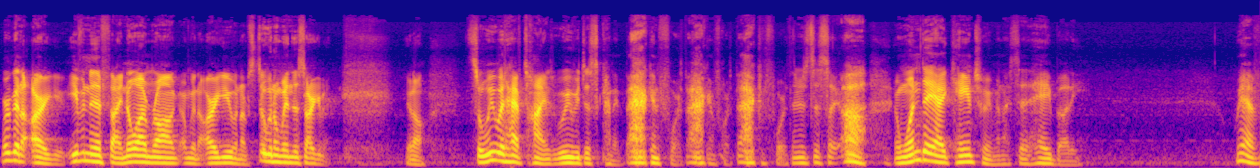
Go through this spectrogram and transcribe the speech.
we're going to argue. Even if I know I'm wrong, I'm going to argue, and I'm still going to win this argument. You know. So we would have times we would just kind of back and forth, back and forth, back and forth, and it's just like ah. And one day I came to him and I said, "Hey, buddy, we have,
